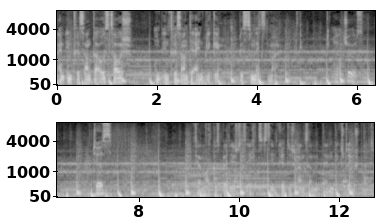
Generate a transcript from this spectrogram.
Ein interessanter Austausch und interessante Einblicke. Bis zum nächsten Mal. Ja, tschüss. Tschüss. Tja, Markus, bei dir ist das echt systemkritisch langsam mit deinem Extremsport.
